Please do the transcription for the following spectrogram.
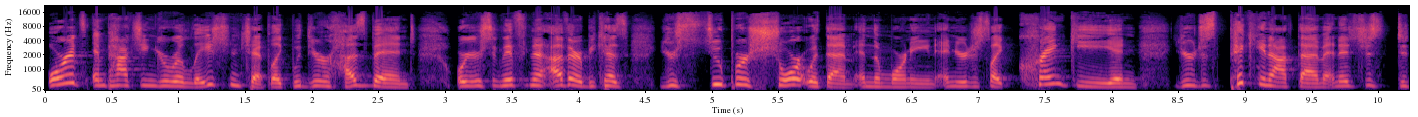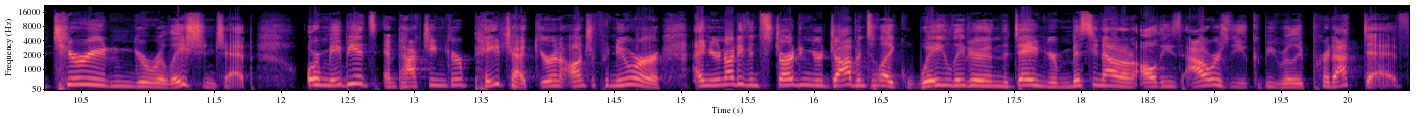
or it's impacting your relationship like with your husband or your significant other because you're super short with them in the morning and you're just like cranky and you're just picking at them and it's just deteriorating your relationship. Or maybe it's impacting your paycheck. You're an entrepreneur and you're not even starting your job until like way later in the day and you're missing out on all these hours that you could be really productive.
